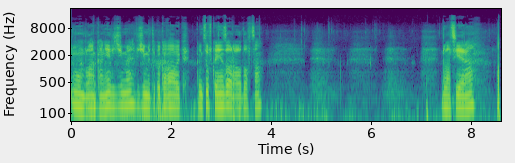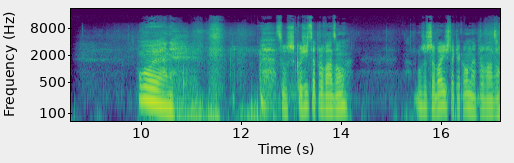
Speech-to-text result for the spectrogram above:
Mont Blanca nie widzimy. Widzimy tylko kawałek, końcówkę jęzora lodowca. Glaciera. Ojany. Cóż, kozice prowadzą. Może trzeba iść tak jak one prowadzą.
